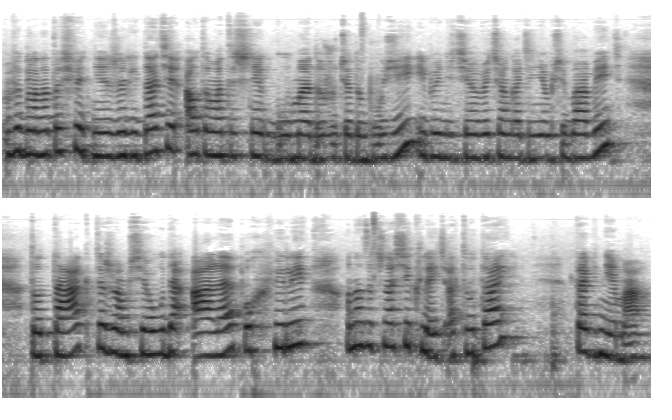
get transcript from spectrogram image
wygląda to świetnie. Jeżeli dacie automatycznie gumę do rzucia do buzi i będziecie ją wyciągać i nią się bawić, to tak, też Wam się uda, ale po chwili ona zaczyna się kleić, a tutaj tak nie ma.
